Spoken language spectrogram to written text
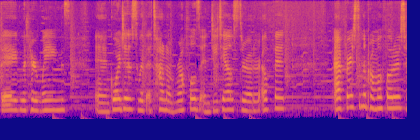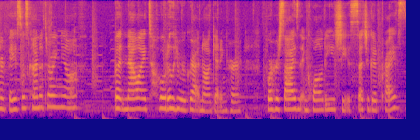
big with her wings and gorgeous with a ton of ruffles and details throughout her outfit. At first in the promo photos, her face was kind of throwing me off, but now I totally regret not getting her. For her size and quality, she is such a good price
